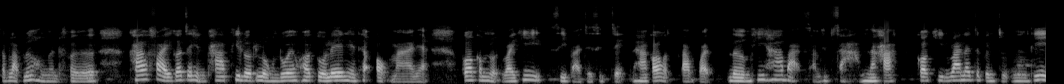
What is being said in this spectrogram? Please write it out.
สำหรับเรื่องของเงินเฟ้อ ค่าไฟก็จะเห็นภาพที่ลดลงด้วย เพราะตัวเลขเนี่ยถ้าออกมาเนี่ยก็กำหนดไว้ที่ 4 บาท 77 นะคะ ก็ต่ำกว่าเดิมที่ 5 บาท 33 นะคะ ก็คิดว่าน่าจะเป็นจุดหนึ่งที่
